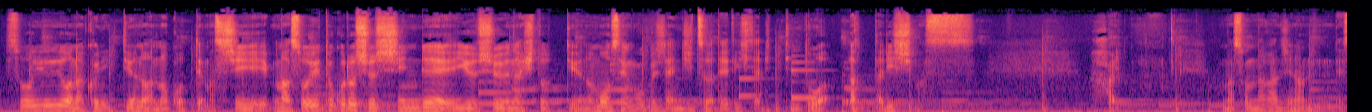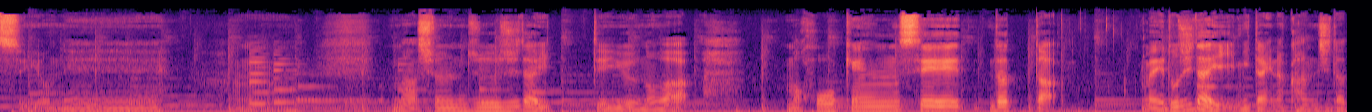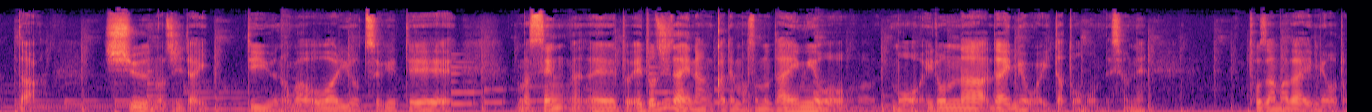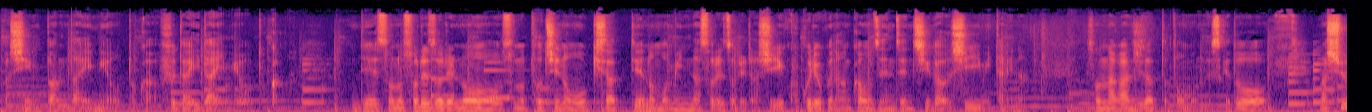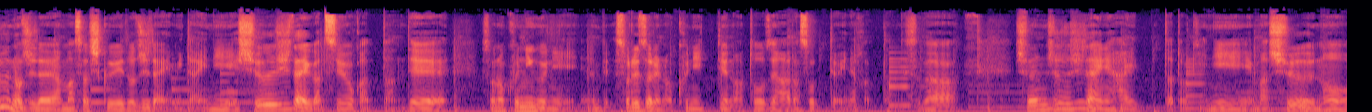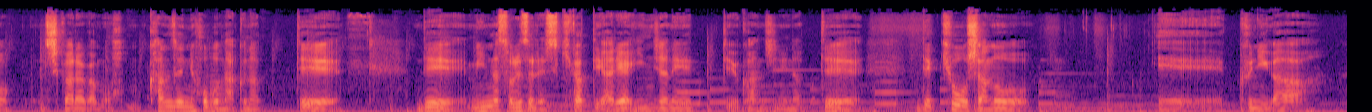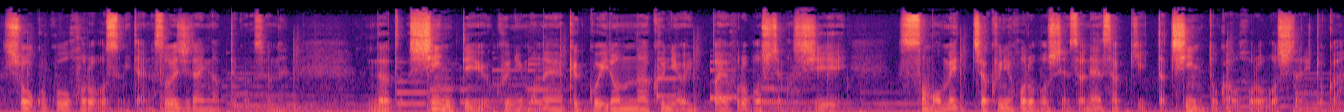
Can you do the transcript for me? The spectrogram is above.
そういうような国っていうのは残ってますし、まあ、そういうところ出身で優秀な人っていうのも戦国時代に実は出てきたりっていうのはあったりします。はいまあそんな感じなんですよね。まあ春秋時代っていうのは、まあ、封建制だった、まあ、江戸時代みたいな感じだった州の時代っていうのが終わりを告げて、まあえーと、江戸時代なんかでもその大名もいろんな大名がいたと思うんですよね。戸様大名とか審判大名とか不代大名とかでそのそれぞれのその土地の大きさっていうのもみんなそれぞれだし国力なんかも全然違うしみたいなそんな感じだったと思うんですけど、まあ、州の時代はまさしく江戸時代みたいに州時代が強かったんでその国々それぞれの国っていうのは当然争ってはいなかったんですが春秋時代に入った時に、まあ、州の力がもう完全にほぼなくなってでみんなそれぞれ好き勝手やりゃいいんじゃねっていう感じになってで強者の、えー、国が小国を滅ぼすみたいなそういう時代になっていくんですよね。だから秦っていう国もね結構いろんな国をいっぱい滅ぼしてますし祖もめっちゃ国滅ぼしてるんですよね。さっき言った陳とかを滅ぼしたりとか。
